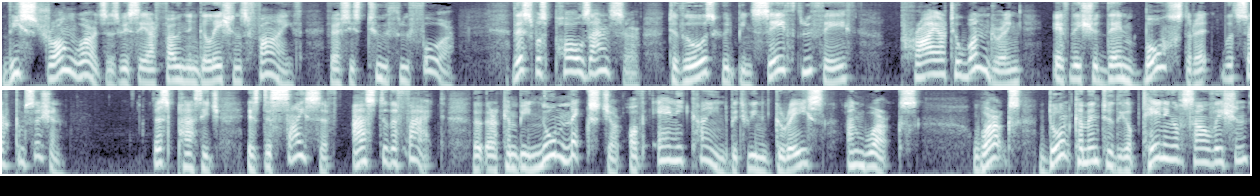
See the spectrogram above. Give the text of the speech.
These strong words, as we say, are found in Galatians 5, verses 2 through 4. This was Paul's answer to those who'd been saved through faith prior to wondering if they should then bolster it with circumcision. This passage is decisive as to the fact that there can be no mixture of any kind between grace and works. Works don't come into the obtaining of salvation,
